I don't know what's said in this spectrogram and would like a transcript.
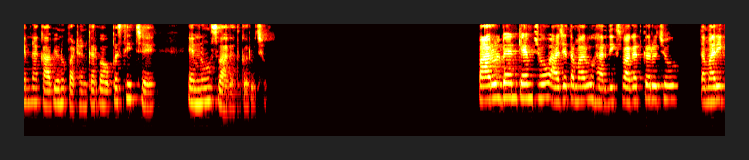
એમના કાવ્યોનું પઠન કરવા ઉપસ્થિત છે. એમનું સ્વાગત કરું છું. પારુલબેન કેમ છો? આજે તમારું હાર્દિક સ્વાગત કરું છું. તમારી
